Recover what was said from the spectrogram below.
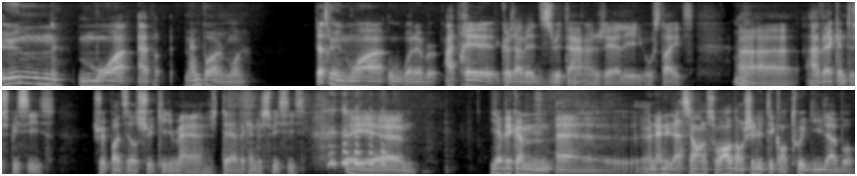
une mois après. Même pas un mois. Peut-être une mois ou whatever. Après que j'avais 18 ans, j'ai allé aux States euh, avec Interspecies. Je vais pas dire je suis qui, mais j'étais avec Interspecies. Et euh, il y avait comme euh, une annulation le soir, donc j'ai lutté contre Twiggy là-bas.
